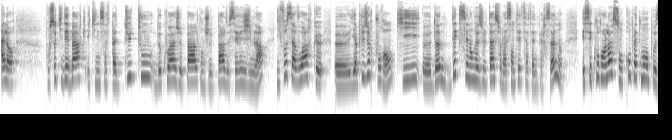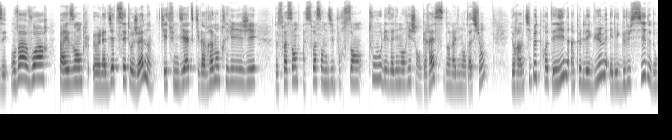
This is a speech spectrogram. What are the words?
Alors, pour ceux qui débarquent et qui ne savent pas du tout de quoi je parle quand je parle de ces régimes-là, il faut savoir qu'il euh, y a plusieurs courants qui euh, donnent d'excellents résultats sur la santé de certaines personnes. Et ces courants-là sont complètement opposés. On va avoir par exemple euh, la diète cétogène, qui est une diète qui va vraiment privilégier de 60 à 70% tous les aliments riches en graisse dans l'alimentation. Il y aura un petit peu de protéines, un peu de légumes et les glucides, donc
